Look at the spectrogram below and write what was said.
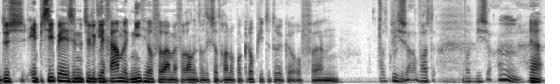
dus in principe is er natuurlijk lichamelijk niet heel veel aan me veranderd. Want ik zat gewoon op een knopje te drukken. Of, um... Wat bizar. Wat, wat bizar. Hmm. Ja.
